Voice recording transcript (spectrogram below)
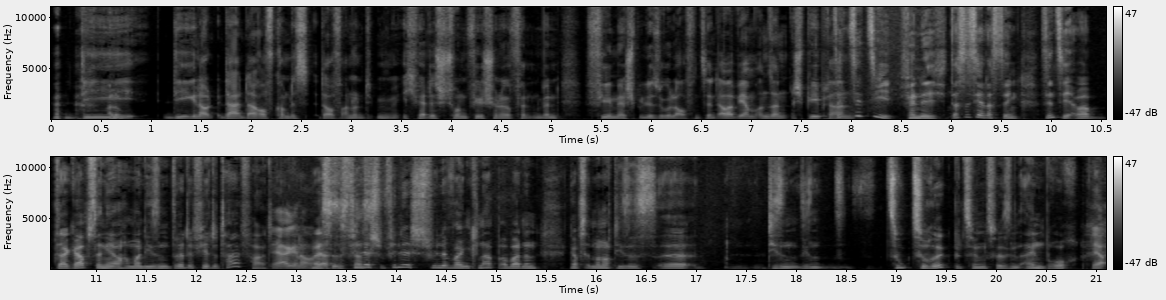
Die, die, genau, da, darauf kommt es darauf an. Und ich werde es schon viel schöner finden, wenn viel mehr Spiele so gelaufen sind. Aber wir haben unseren Spielplan. Sind, sind sie, finde ich. Das ist ja das Ding. Sind sie. Aber da gab es dann ja auch immer diesen dritte, vierte Teilfahrt. Ja, genau. Weißt du, viele, viele Spiele waren knapp, aber dann gab es immer noch dieses, äh, diesen, diesen Zug zurück, beziehungsweise einen Einbruch, ja.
